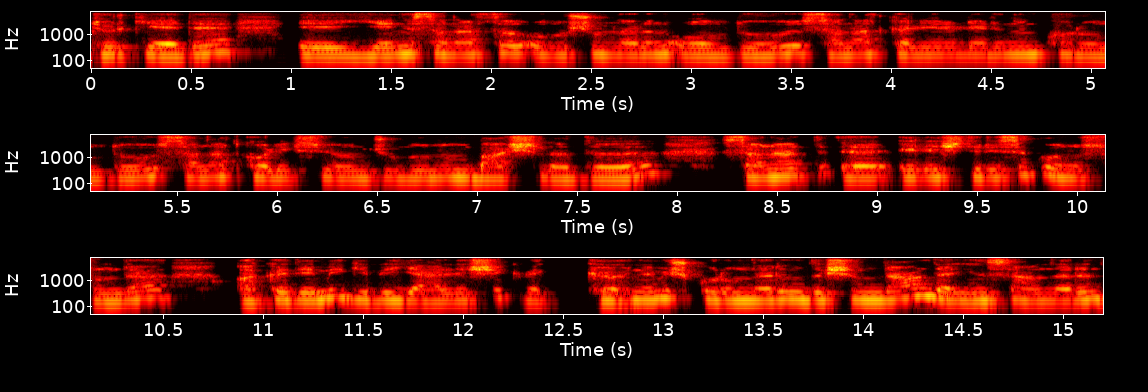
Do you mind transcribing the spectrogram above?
Türkiye'de yeni sanatsal oluşumların olduğu, sanat galerilerinin kurulduğu, sanat koleksiyonculuğunun başladığı, sanat eleştirisi konusunda akademi gibi yerleşik ve köhnemiş kurumların dışından da insanların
